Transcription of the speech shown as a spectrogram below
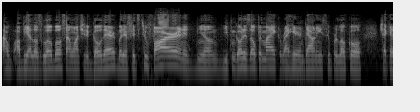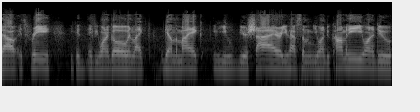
I'll, I'll be at Los Globos. So I want you to go there. But if it's too far and it, you know, you can go to this open mic right here in Downey, super local. Check it out. It's free. You could, if you want to go and like get on the mic, you you're shy or you have some, you want to do comedy, you want to do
